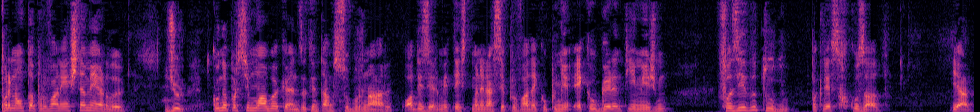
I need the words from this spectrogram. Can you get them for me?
para não te aprovarem esta merda. Juro, quando apareciam-me lá bacanas a tentar-me subornar ou a dizer mete isto de maneira a ser aprovado, é que eu, punha, é que eu garantia mesmo, fazia de tudo para que desse recusado. Yeah.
